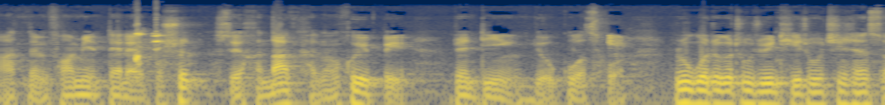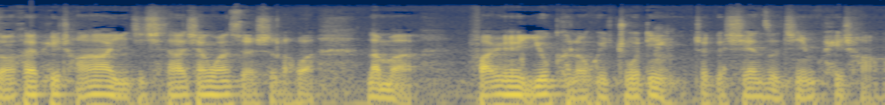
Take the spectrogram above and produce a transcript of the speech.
啊等方面带来不顺，所以很大可能会被认定有过错。如果这个朱军提出精神损害赔偿啊以及其他相关损失的话，那么法院有可能会酌定这个仙子进行赔偿。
